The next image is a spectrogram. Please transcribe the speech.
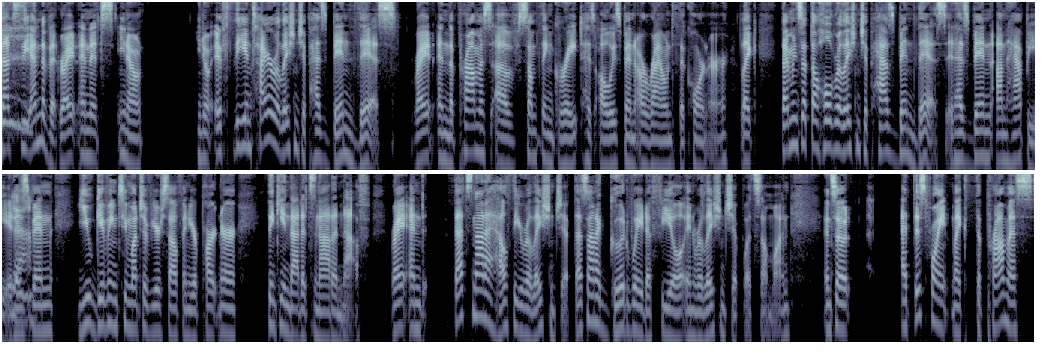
that's the end of it, right? And it's, you know, you know, if the entire relationship has been this, right? And the promise of something great has always been around the corner. Like that means that the whole relationship has been this. It has been unhappy. It has been you giving too much of yourself and your partner thinking that it's not enough, right? And that's not a healthy relationship. That's not a good way to feel in relationship with someone. And so at this point, like the promise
